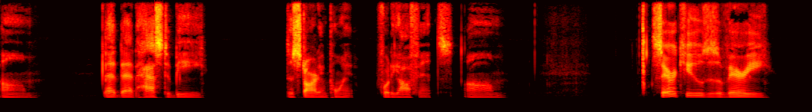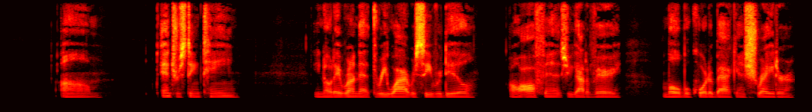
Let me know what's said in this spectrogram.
Um, that that has to be the starting point for the offense. Um, Syracuse is a very um, interesting team. You know, they run that three wide receiver deal on offense. You got a very mobile quarterback in Shrader.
